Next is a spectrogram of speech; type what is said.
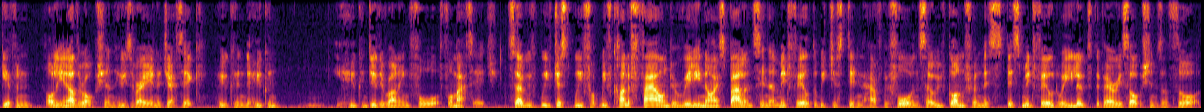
given Ole another option, who's very energetic, who can who can who can do the running for for Matic. So we've, we've just we've we've kind of found a really nice balance in that midfield that we just didn't have before, and so we've gone from this this midfield where you looked at the various options and thought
